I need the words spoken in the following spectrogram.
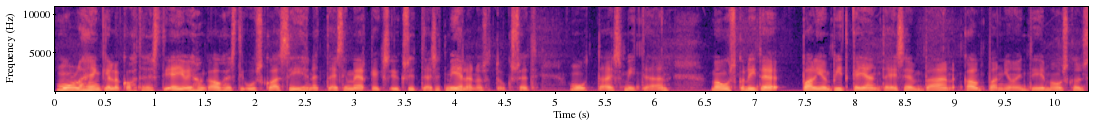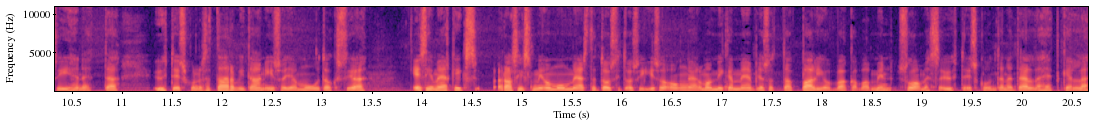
Mulla henkilökohtaisesti ei ole ihan kauheasti uskoa siihen, että esimerkiksi yksittäiset mielenosoitukset muuttaisi mitään. Mä uskon itse paljon pitkäjänteisempään kampanjointiin. Mä uskon siihen, että yhteiskunnassa tarvitaan isoja muutoksia. Esimerkiksi rasismi on mun mielestä tosi tosi iso ongelma, mikä meidän pitäisi ottaa paljon vakavammin Suomessa yhteiskuntana tällä hetkellä.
